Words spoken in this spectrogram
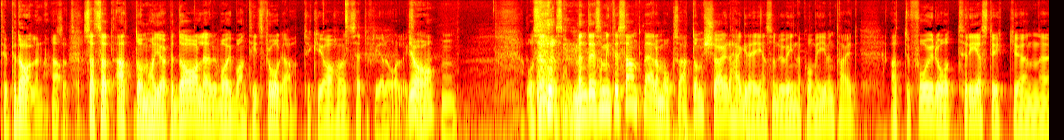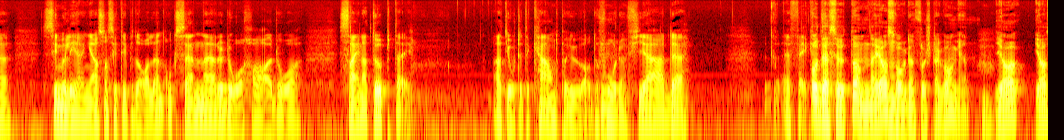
till pedalerna. Ja. Så, att, så, så att, att de har gör pedaler var ju bara en tidsfråga, tycker jag har sett i flera år. Liksom. Ja. Mm. Och sen, men det som är intressant med dem också, att de kör den här grejen som du var inne på med Eventide. Att du får ju då tre stycken eh, simuleringar som sitter i pedalen och sen när du då har då signat upp dig, att gjort ett account på UA, då får mm. du en fjärde effekt. Och dessutom, när jag mm. såg den första gången, jag, jag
